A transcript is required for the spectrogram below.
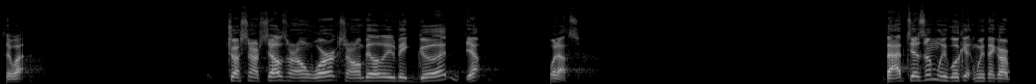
Say what? Trust in ourselves, our own works, our own ability to be good. Yep. What else? Baptism, we look at and we think our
